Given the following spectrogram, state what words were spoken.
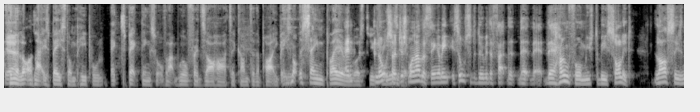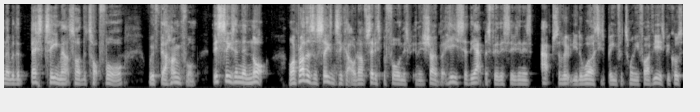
I yeah. think a lot of that is based on people expecting sort of like Wilfried Zaha to come to the party, but he's not the same player and, he was two. And also, just ago. one other thing. I mean, it's also to do with the fact that their, their, their, home form used to be solid. Last season, they were the best team outside the top four with their home form. This season, they're not. My brother's a season ticket holder. I've said this before in this, in this show, but he said the atmosphere this season is absolutely the worst it's been for 25 years because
